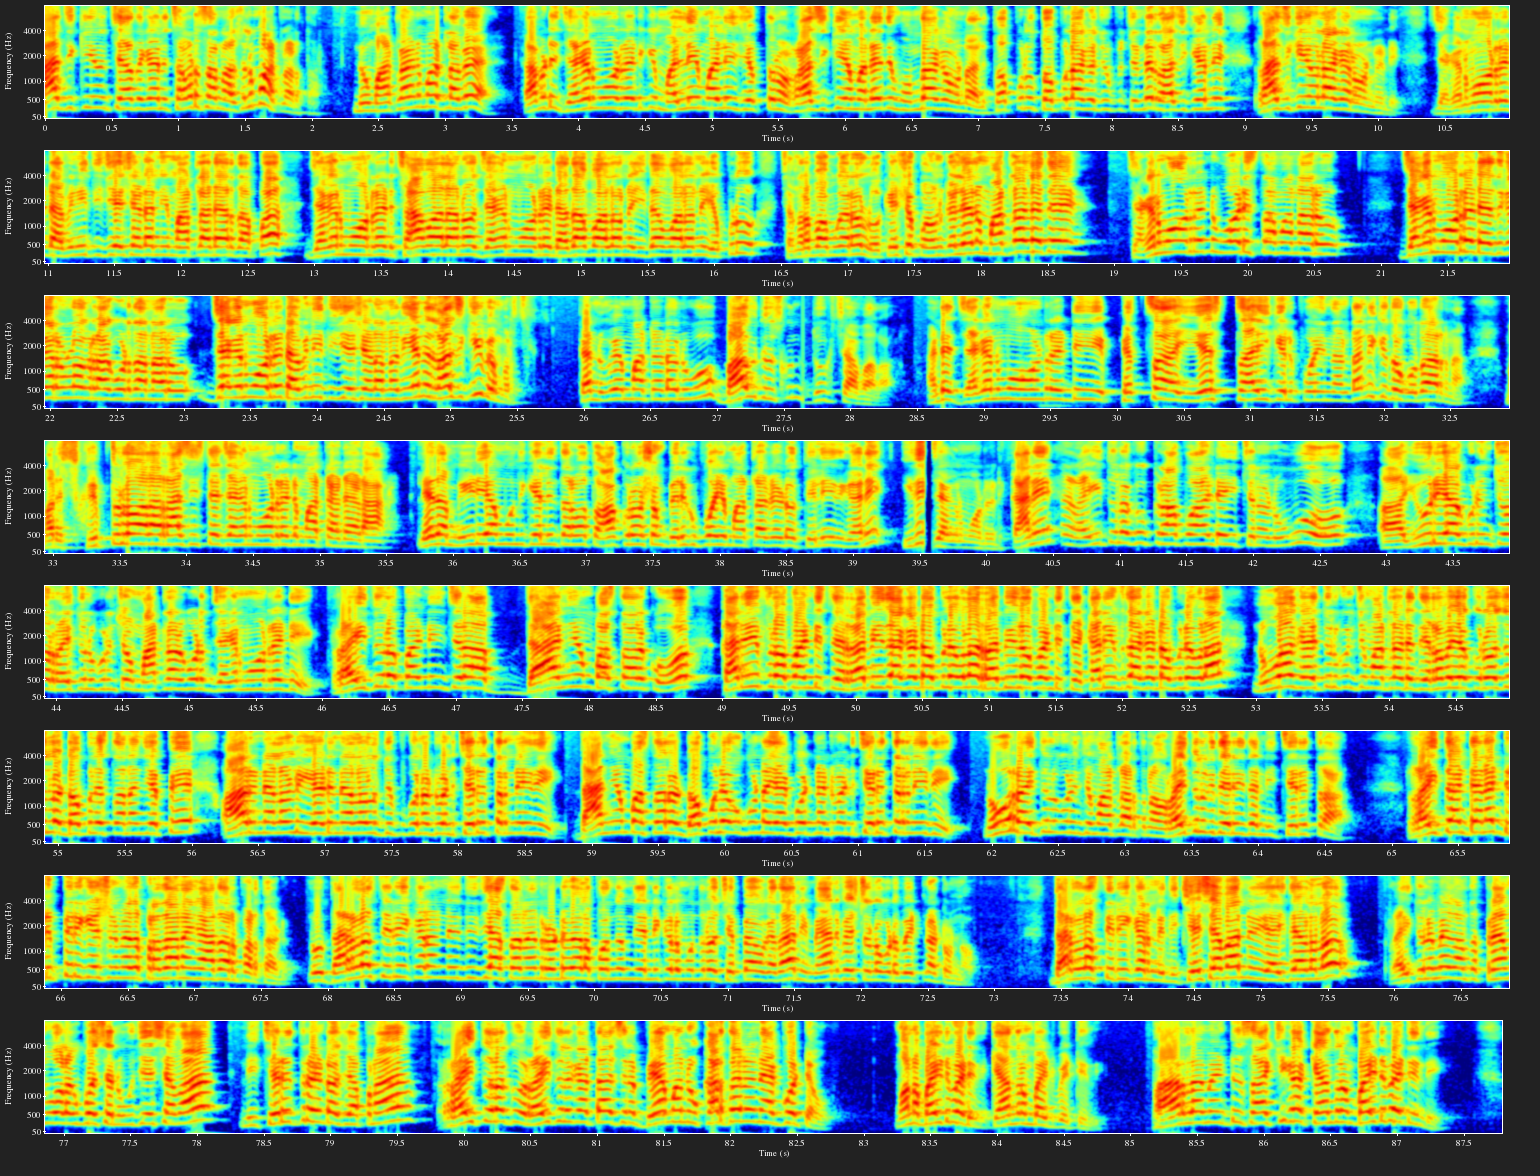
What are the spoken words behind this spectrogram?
రాజకీయం చేతగాని చవడ సన్నాసులు మాట్లాడతారు. నువ్వు మాట్లాడిన మాటలు అవే. కాబట్టి జగన్మోహన్ రెడ్డికి మళ్ళీ మళ్ళీ చెప్తున్నాం రాజకీయం అనేది హుందాగా ఉండాలి. తప్పును తప్పులాగా చూపించండి రాజకీయాన్ని రాజకీయంలాగానే ఉండండి. జగన్మోహన్ రెడ్డి అవినీతి చేశాడని మాట్లాడారు తప్ప జగన్మోహన్ రెడ్డి చావాలనో జగన్మోహన్ రెడ్డి అదవ్వాలనో ఇదవ్వాలనో ఎప్పుడు చంద్రబాబు గారు లోకేష్ పవన్ కళ్యాణ్ మాట్లాడలేదే. జగన్మోహన్ రెడ్డిని ఓడిస్తామన్నారు. జగన్మోహన్ రెడ్డి అధికారంలోకి రాకూడదు అన్నారు జగన్మోహన్ రెడ్డి అవినీతి చేశాడు అన్నారు అని రాజకీయ విమర్శ. కానీ నువ్వేం మాట్లాడావు నువ్వు? బావి దూసుకుని దూకి చావాలా? అంటే జగన్మోహన్ రెడ్డి పిచ్చ ఏ స్థాయికి వెళ్ళిపోయిందంట? నీకు ఇది ఒక ఉదాహరణ. మరి స్క్రిప్ట్లో అలా రాసిస్తే జగన్మోహన్ రెడ్డి మాట్లాడా లేదా మీడియా ముందుకెళ్ళిన తర్వాత ఆక్రోషం పెరిగిపోయి మాట్లాడాడో తెలియదు కానీ ఇది జగన్మోహన్ రెడ్డి. కానీ రైతులకు క్రాప్ హాలిడే ఇచ్చిన నువ్వు యూరియా గురించో రైతుల గురించో మాట్లాడకూడదు జగన్మోహన్ రెడ్డి. రైతులు పండించిన ధాన్యం బస్తాలకు ఖరీఫ్లో పండిస్తే రబీ దాకా డబ్బులు ఇవ్వాలా రబీలో పండిస్తే ఖరీఫ్ దాకా డబ్బులు ఇవ్వాలా? నువ్వా రైతుల గురించి మాట్లాడేది? ఇరవై ఒక్క రోజుల్లో డబ్బులు ఇస్తానని చెప్పి ఆరు నెలలు ఏడు నెలలు తిప్పుకున్నటువంటి చరిత్రని ఇది ధాన్యం బస్తాలో డబ్బులు ఇవ్వకుండా ఎగ్గొట్టినటువంటి చరిత్రని ఇది నువ్వు రైతుల గురించి మాట్లాడుతున్నావు. రైతులకు తెలియదు నీ చరిత్ర? రైతు అంటేనే డ్రిప్ ఇరిగేషన్ మీద ప్రధానంగా ఆధారపడతాడు. నువ్వు ధరల స్థిరీకరణ నిధి చేస్తానని రెండు వేల పంతొమ్మిది ఎన్నికల ముందులో చెప్పావు కదా నీ మేనిఫెస్టోలో కూడా పెట్టినట్టున్నావు. ధరల స్థిరీకరణ నిధి చేసావా నువ్వు ఐదేళ్ళలో? రైతుల మీద అంత ప్రేమ పోసే నువ్వు చేసావా? నీ చరిత్ర ఏంటో చెప్పనా? రైతులకు రైతులు కట్టాల్సిన బీమా నువ్వు కడతానని ఎగ్గొట్టావు. మొన్న బయటపెట్టింది కేంద్రం బయటపెట్టింది. పార్లమెంటు సాక్షిగా కేంద్రం బయటపెట్టింది.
